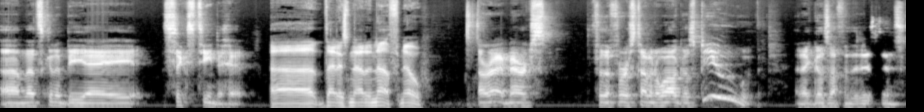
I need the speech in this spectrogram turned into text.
Um, that's going to be a 16 to hit. Uh, that is not enough. No. All right, Merrick's for the first time in a while goes pew, and it goes off in the distance.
